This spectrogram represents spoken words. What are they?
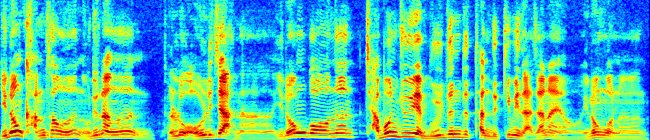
이런 감성은 우리랑은 별로 어울리지 않아. 이런 거는 자본주의에 물든 듯한 느낌이 나잖아요. 이런 거는.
